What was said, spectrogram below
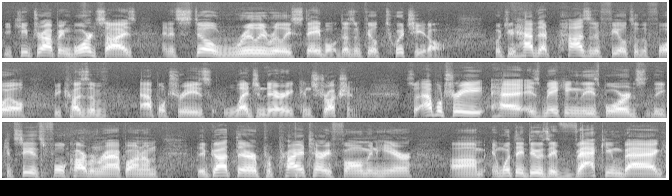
you keep dropping board size and it's still really, really stable. It doesn't feel twitchy at all. But you have that positive feel to the foil because of Appletree's legendary construction. So Appletree is making these boards, you can see it's full carbon wrap on them. They've got their proprietary foam in here, um, and what they do is they vacuum bag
